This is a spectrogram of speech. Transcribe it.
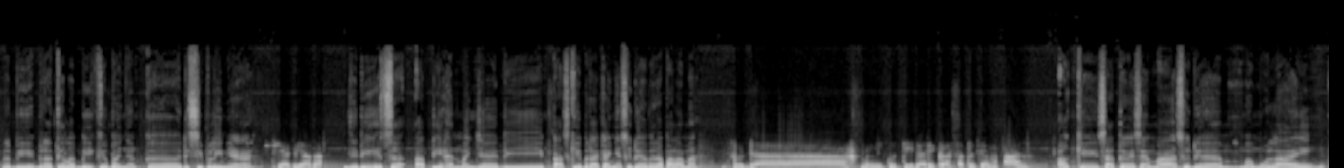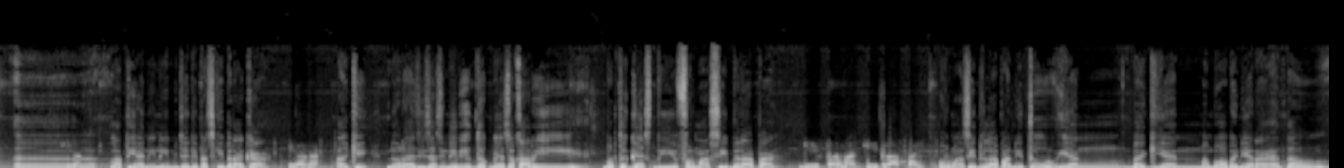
lebih berarti lebih ke banyak ke disiplin ya? Siap ya kak. Jadi latihan menjadi paskibrakanya sudah berapa lama? Sudah mengikuti dari kelas 1 SMA. Oke, okay, satu SMA sudah memulai uh, latihan ini menjadi paskibraka. Iya kak. Oke. Okay. Nur Aziza sendiri untuk besok hari bertugas di formasi berapa? Di formasi 8. Formasi 8 itu yang bagian membawa bendera atau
